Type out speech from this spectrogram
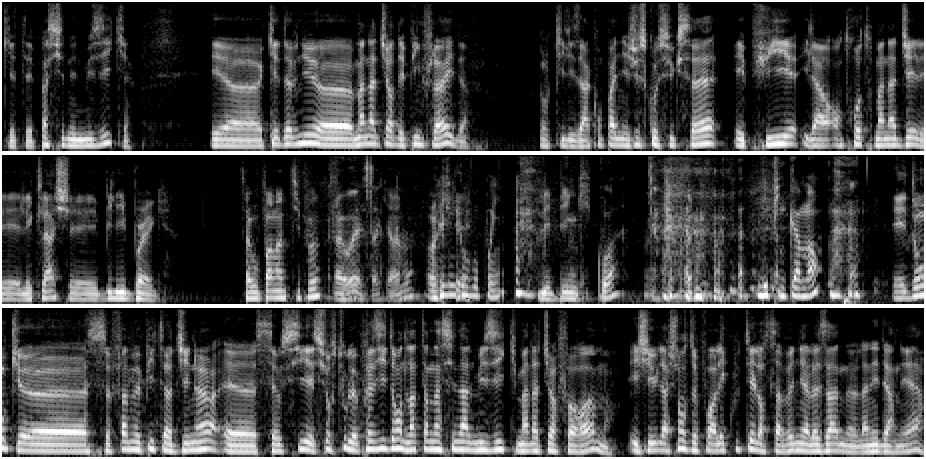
qui était passionné de musique et euh, qui est devenu euh, manager des Pink Floyd. Donc il les a accompagnés jusqu'au succès et puis il a entre autres managé les, les Clash et Billy Bragg. Ça vous parle un petit peu? Ah ouais, ça carrément. Les groupes, oui. Les Pink quoi? Les pink comment? Et donc, euh, ce fameux Peter Jenner, euh, c'est aussi et surtout le président de l'International Music Manager Forum. Et j'ai eu la chance de pouvoir l'écouter lors de sa venue à Lausanne euh, l'année dernière.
